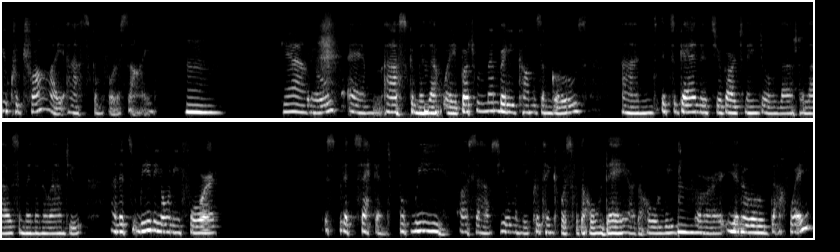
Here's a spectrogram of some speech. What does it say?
you could try ask him for a sign. Mm. Yeah. You know, um, ask him in that way. But remember, he comes and goes. And it's again, it's your guardian angel that allows him in and around you. And it's really only for a split second. But we ourselves humanly could think it was for the whole day or the whole week mm. or, you know, that way.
